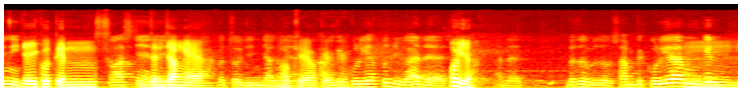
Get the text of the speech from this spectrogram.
ini Ya ikutin kelasnya jenjangnya ya. betul jenjangnya. Oke, oke, sampai oke. kuliah pun juga ada. Oh iya. Ada. Betul betul. Sampai kuliah mungkin Hmm.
